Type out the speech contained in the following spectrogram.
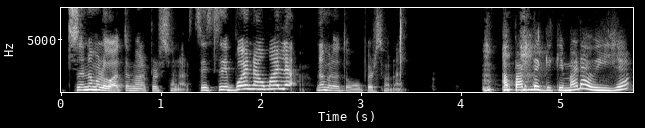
Entonces no me lo voy a tomar personal. Si es buena o mala, no me lo tomo personal. Aparte que qué maravilla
